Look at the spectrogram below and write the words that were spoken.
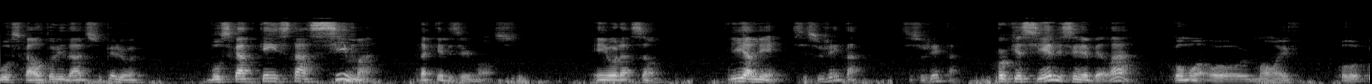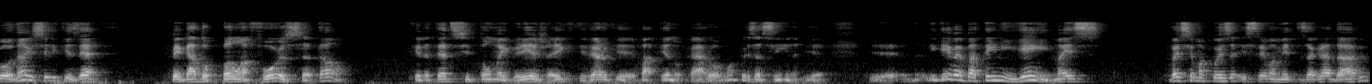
Buscar a autoridade superior, buscar quem está acima daqueles irmãos em oração. E ali, se sujeitar, se sujeitar. Porque se ele se rebelar, como o irmão aí colocou, não, e se ele quiser pegar do pão à força tal, que ele até citou uma igreja aí que tiveram que bater no cara, ou alguma coisa assim, né? Ninguém vai bater em ninguém, mas vai ser uma coisa extremamente desagradável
